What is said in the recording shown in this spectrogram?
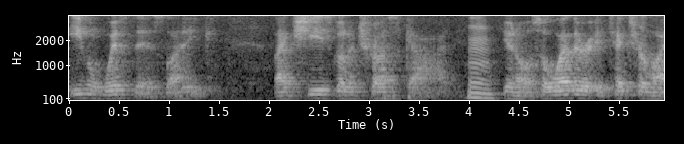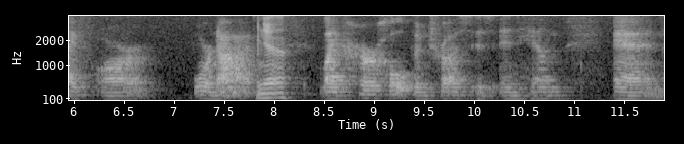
even with this, like, like she's gonna trust God, Hmm. you know. So whether it takes her life or or not, Yeah. like her hope and trust is in him and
